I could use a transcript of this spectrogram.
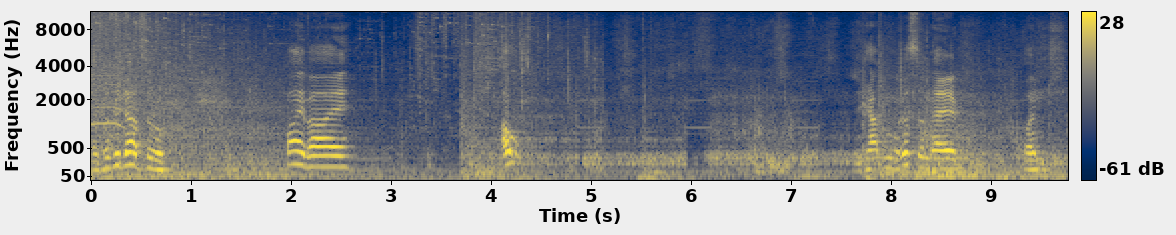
Und so viel dazu. Bye, bye. Au! Ich habe einen Riss im Helm. Und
